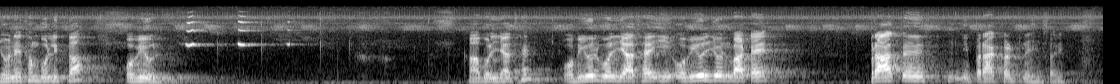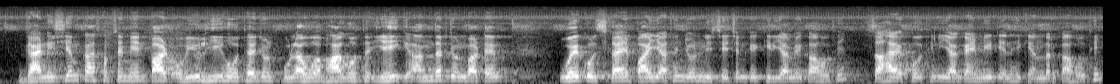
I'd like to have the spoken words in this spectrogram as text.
जोने हम बोलित का? ओब्यूल का बोल जाते हैं? ओब्यूल बोल जाता है। ये ओब्यूल जोन बाटे प्राक प्राक, नहीं सॉरी गायनीशियम का सबसे मेन पार्ट ओब्यूल ही होता है, जो फूला हुआ भाग होता है। यही के अंदर जोन बाटे वही कोशिकाएँ पाई जाती हैं, जो निषेचन के क्रिया में का होते सहायक होती या गैमीट यानी के अंदर का होती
